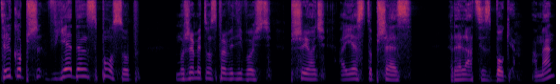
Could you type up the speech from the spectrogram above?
Tylko w jeden sposób możemy tą sprawiedliwość przyjąć, a jest to przez relację z Bogiem. Amen?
